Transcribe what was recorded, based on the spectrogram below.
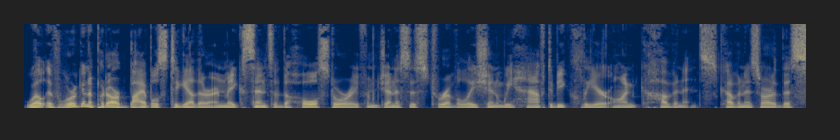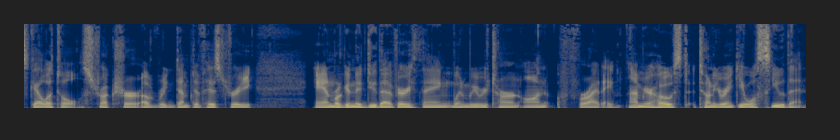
Well, if we're going to put our Bibles together and make sense of the whole story from Genesis to Revelation, we have to be clear on covenants. Covenants are the skeletal structure of redemptive history and we're going to do that very thing when we return on Friday. I'm your host, Tony Reinke. We'll see you then.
